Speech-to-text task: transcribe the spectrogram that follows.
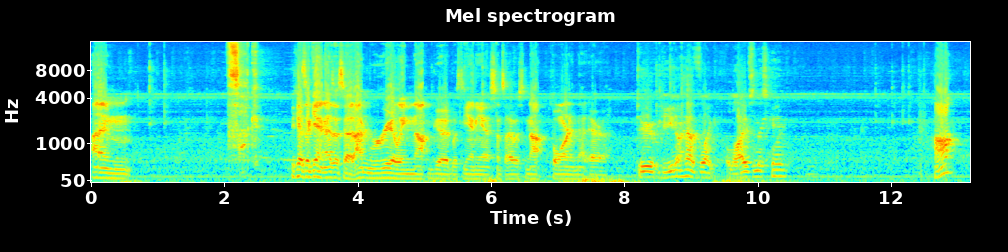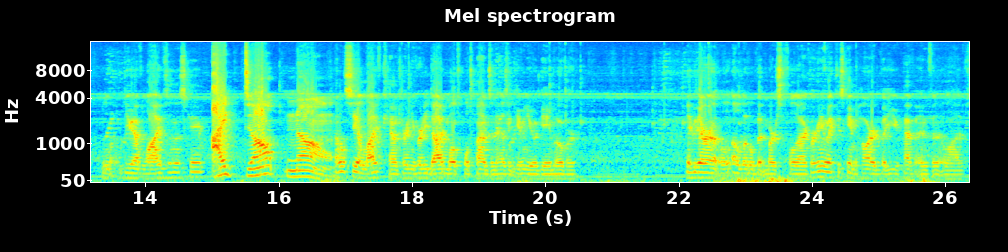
I'm fuck. Because again, as I said, I'm really not good with the NES since I was not born in that era. Do do you not have like lives in this game? Huh? Do you have lives in this game? I don't know. I don't see a life counter, and you've already died multiple times, and it hasn't given you a game over. Maybe they were a, a little bit merciful. Like, we're gonna make this game hard, but you have infinite lives.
